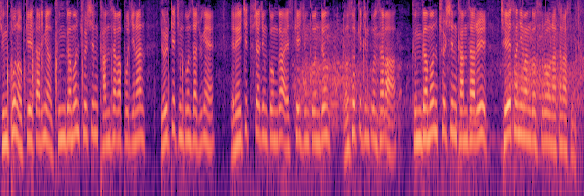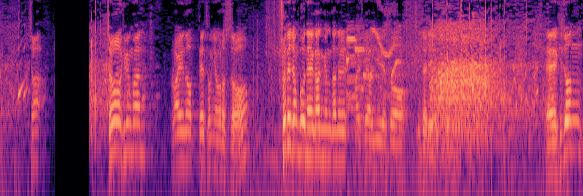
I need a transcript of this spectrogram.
증권업계에 따르면 금감원 출신 감사가 포진한 10개 증권사 중에 NH투자증권과 SK증권 등 6개 증권사가 금감원 출신 감사를 재선임한 것으로 나타났습니다. 자, 저 김영만 라인업 대통령으로서 초대 정부 내각 명단을 발표하기 위해서 이 자리에 에, 기존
